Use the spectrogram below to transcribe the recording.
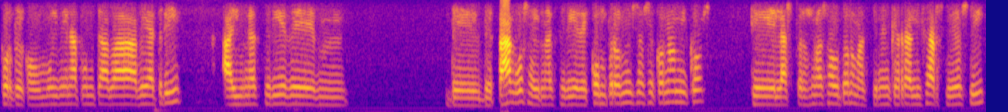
porque como muy bien apuntaba Beatriz, hay una serie de, de, pagos, hay una serie de compromisos económicos que las personas autónomas tienen que realizar sí o sí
